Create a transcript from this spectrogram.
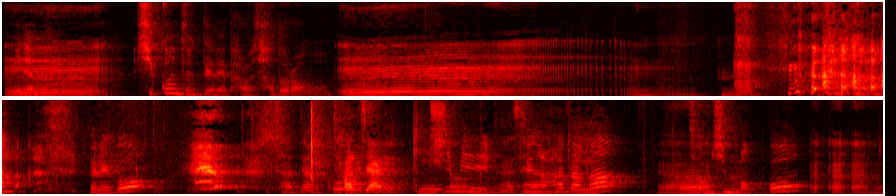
왜냐면 왜냐면 식곤증 때문에 바로 자더라고 음. 음. 음. 그리고 자지 않고 자지 않기, 취미 어, 뭐 생활. 하다가 아. 점심 먹고 응, 응, 응.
